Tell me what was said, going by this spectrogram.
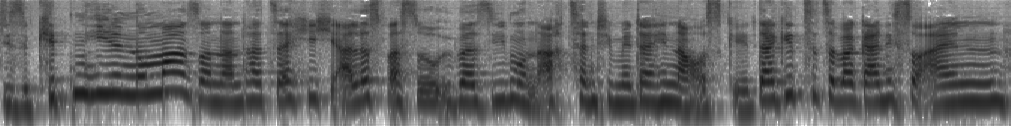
diese Kittenheel-Nummer, sondern tatsächlich alles, was so über sieben und acht Zentimeter hinausgeht. Da gibt's jetzt aber gar nicht so einen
